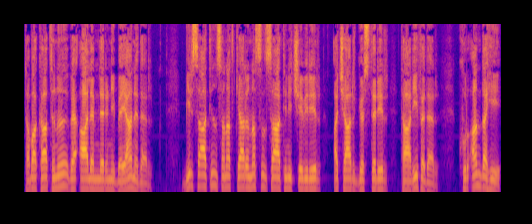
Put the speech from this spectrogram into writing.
tabakatını ve alemlerini beyan eder. Bir saatin sanatkarı nasıl saatini çevirir, açar, gösterir, tarif eder. Kur'an dahi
